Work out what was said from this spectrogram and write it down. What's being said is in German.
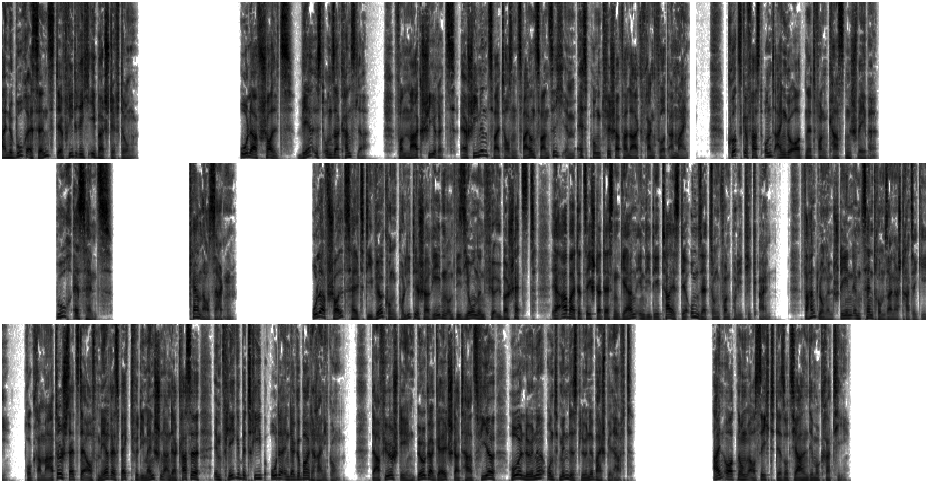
Eine Buchessenz der Friedrich-Ebert-Stiftung. Olaf Scholz. Wer ist unser Kanzler? Von Marc Schieritz. Erschienen 2022 im S. Fischer Verlag Frankfurt am Main. Kurz gefasst und eingeordnet von Carsten Schwebe. Buchessenz. Kernaussagen. Olaf Scholz hält die Wirkung politischer Reden und Visionen für überschätzt. Er arbeitet sich stattdessen gern in die Details der Umsetzung von Politik ein. Verhandlungen stehen im Zentrum seiner Strategie. Programmatisch setzt er auf mehr Respekt für die Menschen an der Kasse, im Pflegebetrieb oder in der Gebäudereinigung. Dafür stehen Bürgergeld statt Hartz IV, hohe Löhne und Mindestlöhne beispielhaft. Einordnung aus Sicht der sozialen Demokratie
